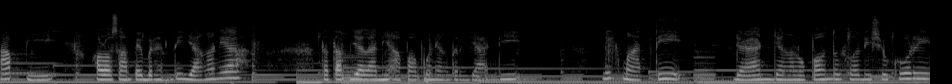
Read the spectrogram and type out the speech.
tapi kalau sampai berhenti jangan ya. Tetap jalani apa pun yang terjadi. Nikmati dan jangan lupa untuk selalu disyukuri.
